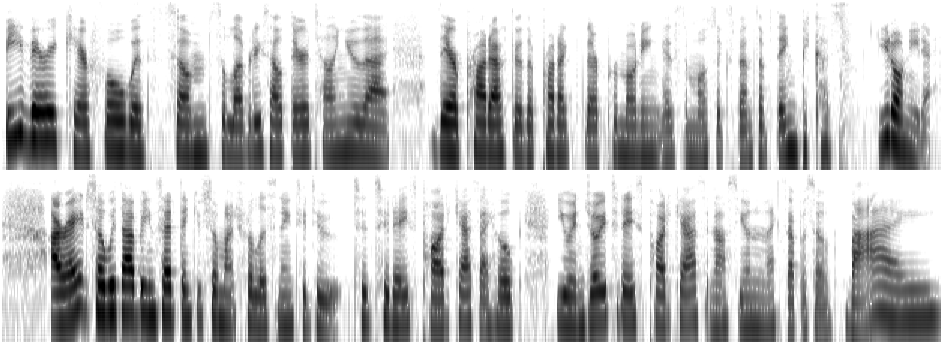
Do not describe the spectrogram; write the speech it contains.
be very careful with some celebrities out there telling you that their product or the product they're promoting is the most expensive thing because you don't need it. All right. So with that being said, thank you so much for listening to to, to today's podcast. I hope you enjoyed today's podcast and I'll see you in the next episode. Bye.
